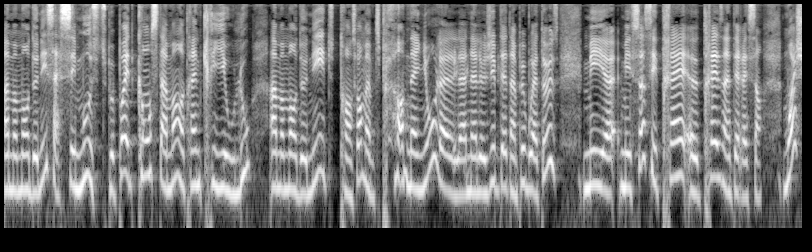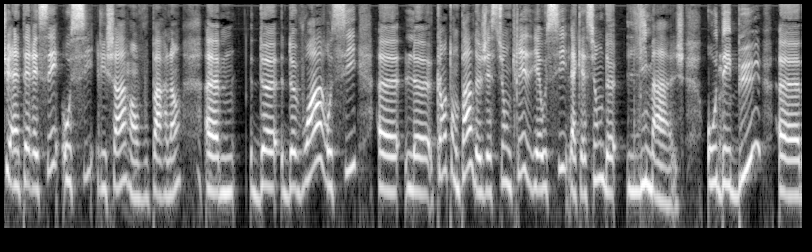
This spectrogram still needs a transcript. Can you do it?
À un moment donné, ça s'émousse. Tu peux pas être constamment en train de crier au loup. À un moment donné, tu te transformes un petit peu en agneau. L'analogie est peut-être un peu boiteuse, mais euh, mais ça c'est très euh, très intéressant. Moi, je suis intéressée aussi, Richard, en vous parlant de, de voir aussi euh, le quand on parle de gestion de crise, il y a aussi la question de l'image. Au début, euh,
